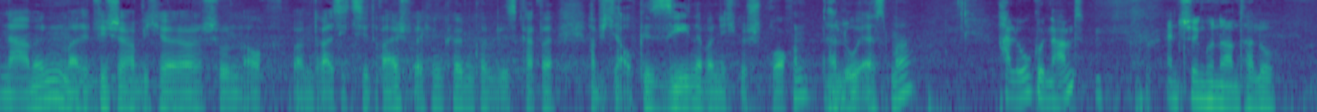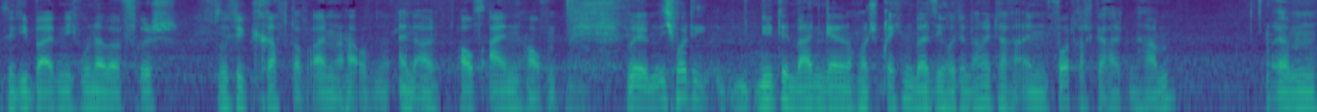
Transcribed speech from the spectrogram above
Namen. Martin Fischer habe ich ja schon auch beim 30C3 sprechen können. Cornelis Carter habe ich ja auch gesehen, aber nicht gesprochen. Hallo erstmal. Hallo, guten Abend. Einen schönen guten Abend, hallo. Sind die beiden nicht wunderbar frisch? So viel Kraft auf einen, auf einen, auf einen Haufen. Ähm, Ich wollte mit den beiden gerne nochmal sprechen, weil sie heute Nachmittag einen Vortrag gehalten haben. Ähm,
